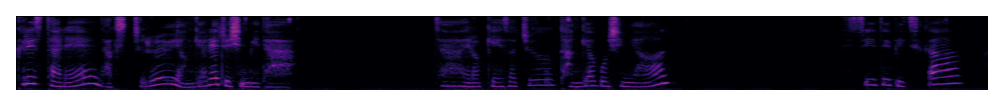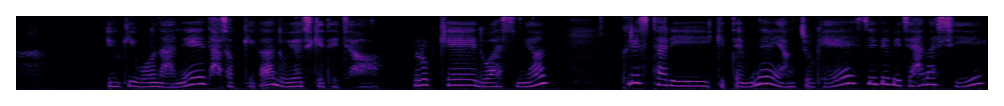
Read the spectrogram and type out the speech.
크리스탈에 낚싯줄을 연결해 주십니다. 자, 이렇게 해서 쭉 당겨 보시면 시드 비즈가 여기 원 안에 다섯 개가 놓여지게 되죠. 이렇게 놓았으면 크리스탈이 있기 때문에 양쪽에 시드 비즈 하나씩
